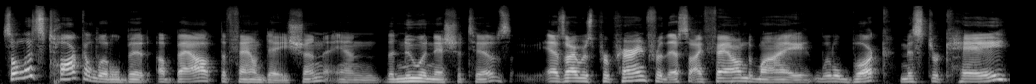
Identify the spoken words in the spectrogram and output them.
So let's talk a little bit about the foundation and the new initiatives. As I was preparing for this, I found my little book, Mr. K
